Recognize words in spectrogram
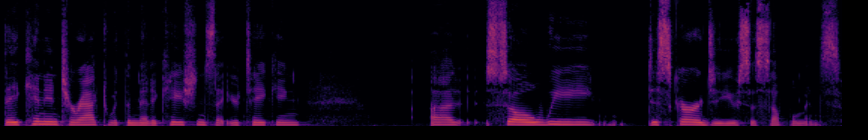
they can interact with the medications that you're taking uh, so we discourage the use of supplements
